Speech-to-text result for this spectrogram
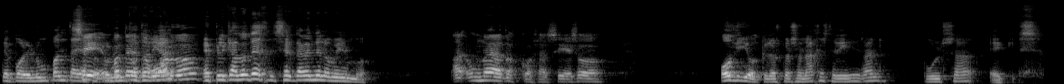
te ponen un pantallazo Sí, con un tutorial gordo. explicándote exactamente lo mismo. Ah, Una de las dos cosas, sí, eso. Odio que los personajes te digan pulsa X.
